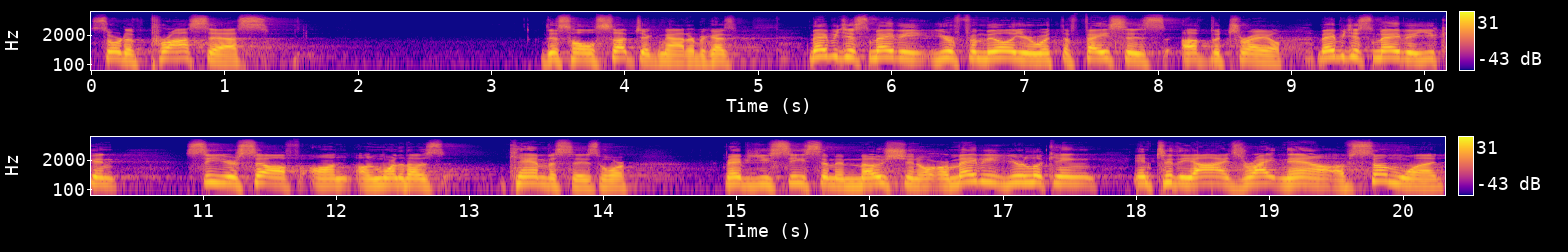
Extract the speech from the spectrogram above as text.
sort of process this whole subject matter because maybe just maybe you're familiar with the faces of betrayal. Maybe just maybe you can see yourself on, on one of those canvases, or maybe you see some emotion, or, or maybe you're looking into the eyes right now of someone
